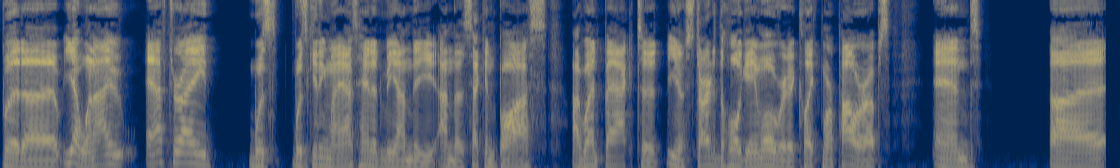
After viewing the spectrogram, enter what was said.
But uh, yeah, when I after I was was getting my ass handed to me on the on the second boss, I went back to you know started the whole game over to collect more power ups, and uh,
